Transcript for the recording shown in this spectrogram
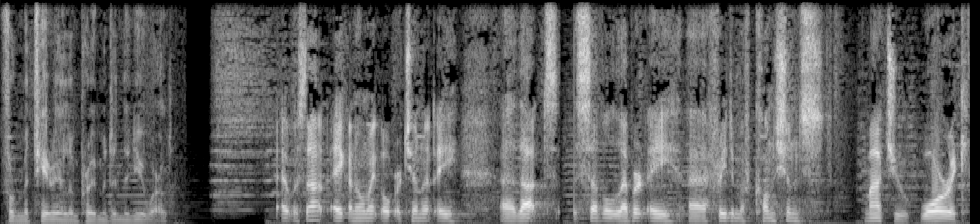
for material improvement in the new world. It was that economic opportunity, uh, that civil liberty, uh, freedom of conscience. Matthew Warwick.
